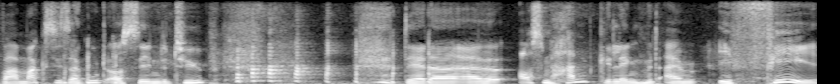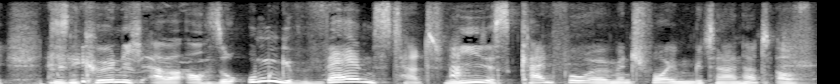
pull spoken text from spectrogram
War Max dieser gut aussehende Typ? der da äh, aus dem Handgelenk mit einem Effet diesen König aber auch so umgewämst hat, wie das kein vor, äh, Mensch vor ihm getan hat. Auf,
